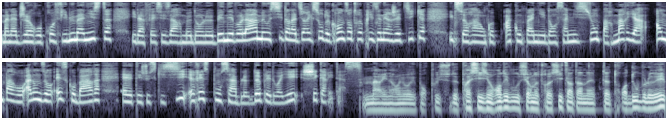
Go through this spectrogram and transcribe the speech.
manager au profil humaniste. Il a fait ses armes dans le bénévolat, mais aussi dans la direction de grandes entreprises énergétiques. Il sera accompagné dans sa mission par Maria Amparo Alonso Escobar. Elle était jusqu'ici responsable de plaidoyer chez Caritas. Marine Henriot, et pour plus de précisions, rendez-vous sur notre site internet www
